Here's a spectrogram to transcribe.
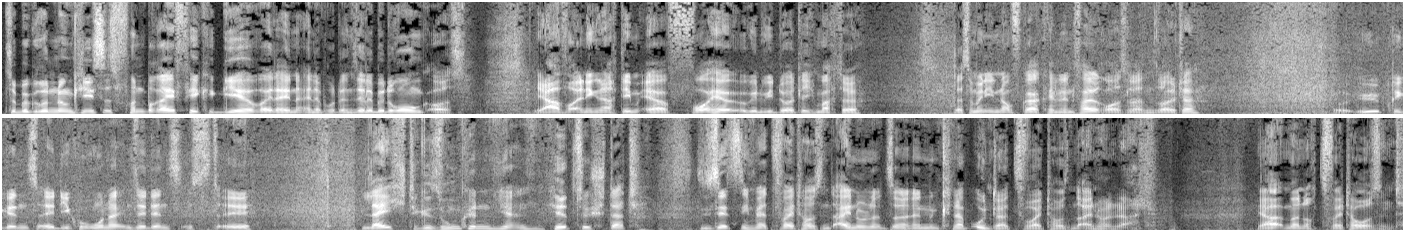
Zur Begründung hieß es, von Breivik gehe weiterhin eine potenzielle Bedrohung aus. Ja, vor allen Dingen, nachdem er vorher irgendwie deutlich machte, dass man ihn auf gar keinen Fall rauslassen sollte. So, übrigens, äh, die Corona-Inzidenz ist äh, leicht gesunken hier, hier zur Stadt. Sie ist jetzt nicht mehr 2100, sondern knapp unter 2100. Ja, immer noch 2000.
